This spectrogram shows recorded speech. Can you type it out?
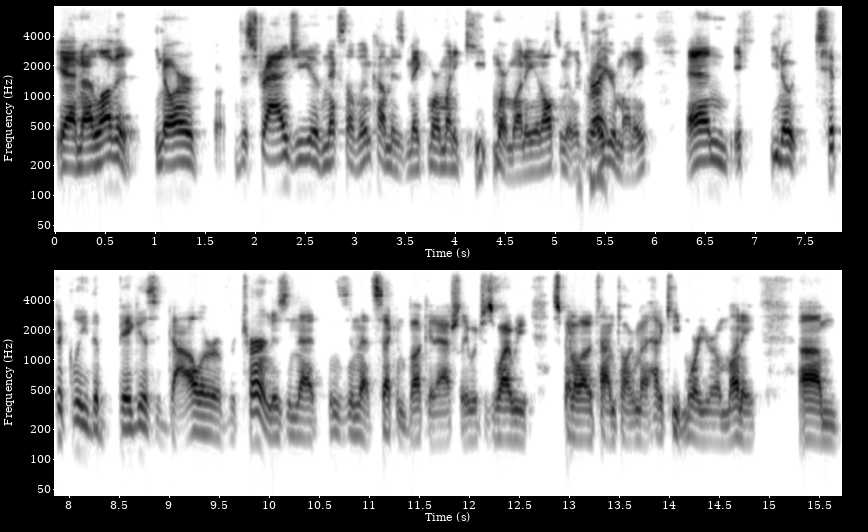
yeah, and I love it. You know, our the strategy of next level income is make more money, keep more money, and ultimately That's grow right. your money. And if you know, typically the biggest dollar of return is in that is in that second bucket, Ashley, which is why we spend a lot of time talking about how to keep more of your own money. Um,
